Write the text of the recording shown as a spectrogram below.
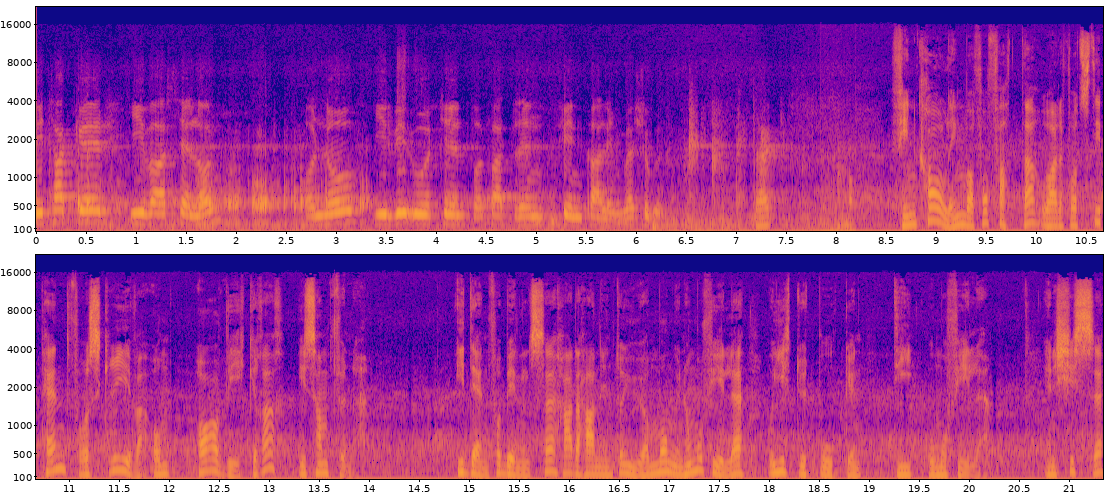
Vi takker Ivar Sellon og nå gir vi ord til forfatteren Finn Carling. Vær så god. Takk. Finn Carling var forfatter og hadde fått stipend for å skrive om avvikere i samfunnet. I den forbindelse hadde han intervjua mange homofile og gitt ut boken 'De homofile'. En skisse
